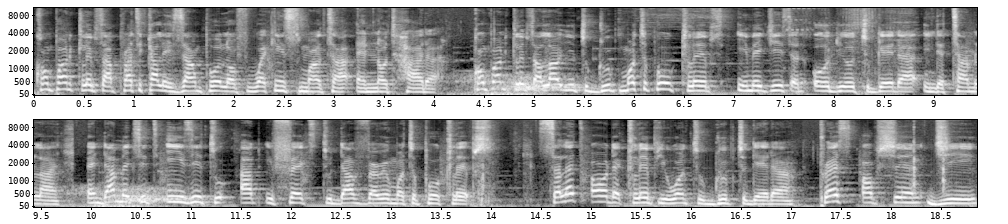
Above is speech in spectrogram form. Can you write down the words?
Compound clips are practical example of working smarter and not harder. Compound clips allow you to group multiple clips, images, and audio together in the timeline, and that makes it easy to add effects to that very multiple clips. Select all the clips you want to group together. Press Option G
